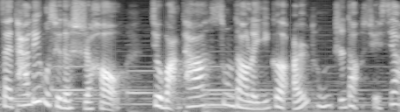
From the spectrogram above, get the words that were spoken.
在他六岁的时候就把他送到了一个儿童指导学校。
